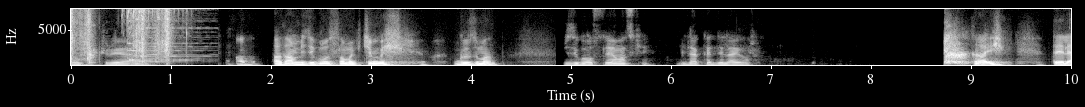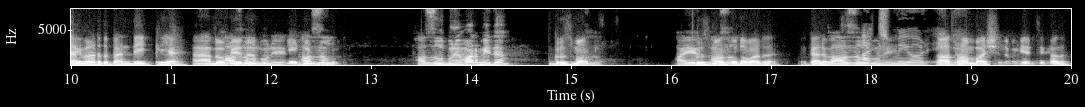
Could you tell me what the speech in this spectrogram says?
Çok şükür ya. Adam bizi ghostlamak için bekliyor. Guzman. Bizi ghostlayamaz ki. Bir dakika delay var. Ay delay vardı bende ekli ya. Ha Lobiye puzzle dön- bunny. lobi- Puzzle. Puzzle bunny var mıydı? Guzman. Hayır Guzman puzzle. o da vardı. galiba. Puzzle bu ne? Açmıyor. Aa Ege. tamam başladı bu gerizekalı.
